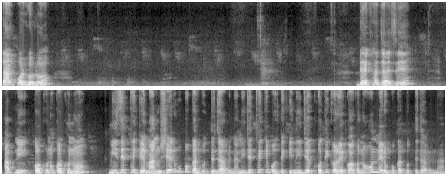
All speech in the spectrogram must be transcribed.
তারপর হলো দেখা যায় যে আপনি কখনো কখনো নিজের থেকে মানুষের উপকার করতে যাবেন না। নিজের থেকে বলতে কি, নিজের ক্ষতি করে কখনো অন্যের উপকার করতে যাবেন না।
